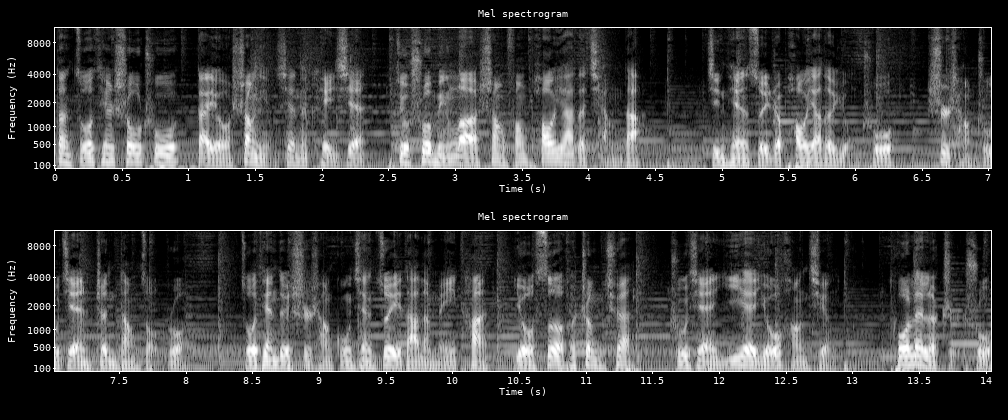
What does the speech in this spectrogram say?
但昨天收出带有上影线的 K 线，就说明了上方抛压的强大。今天随着抛压的涌出，市场逐渐震荡走弱。昨天对市场贡献最大的煤炭、有色和证券出现一夜游行情，拖累了指数。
